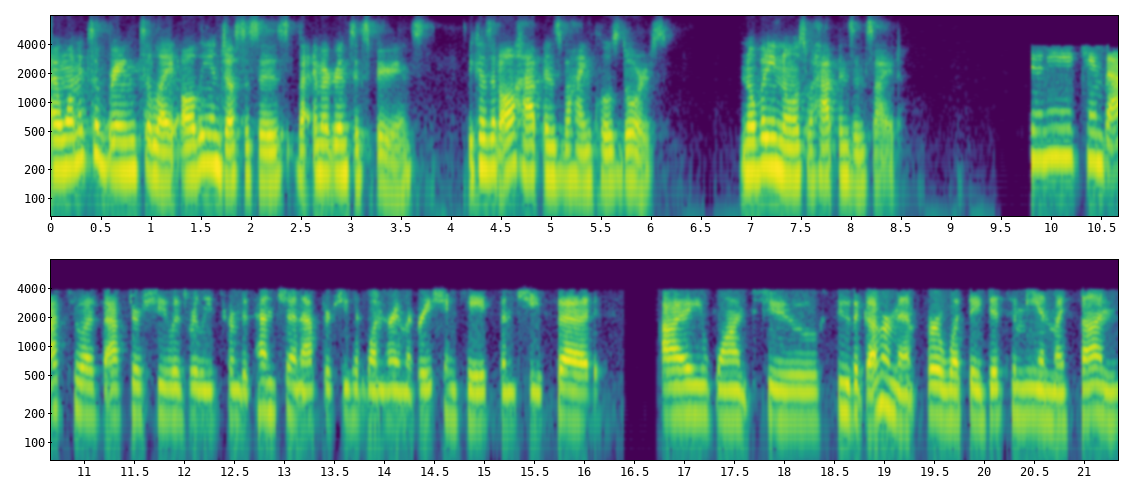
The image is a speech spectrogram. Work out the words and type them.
I wanted to bring to light all the injustices that immigrants experience because it all happens behind closed doors. Nobody knows what happens inside. Suni came back to us after she was released from detention, after she had won her immigration case, and she said, I want to sue the government for what they did to me and my son.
